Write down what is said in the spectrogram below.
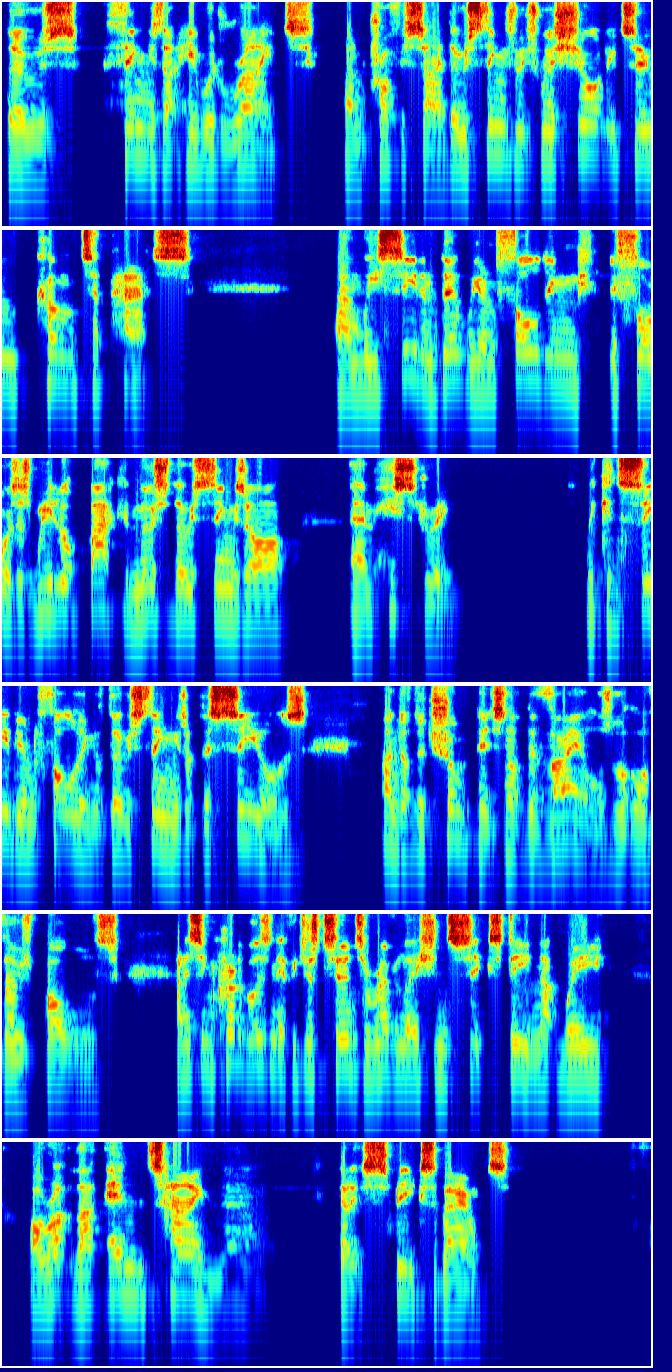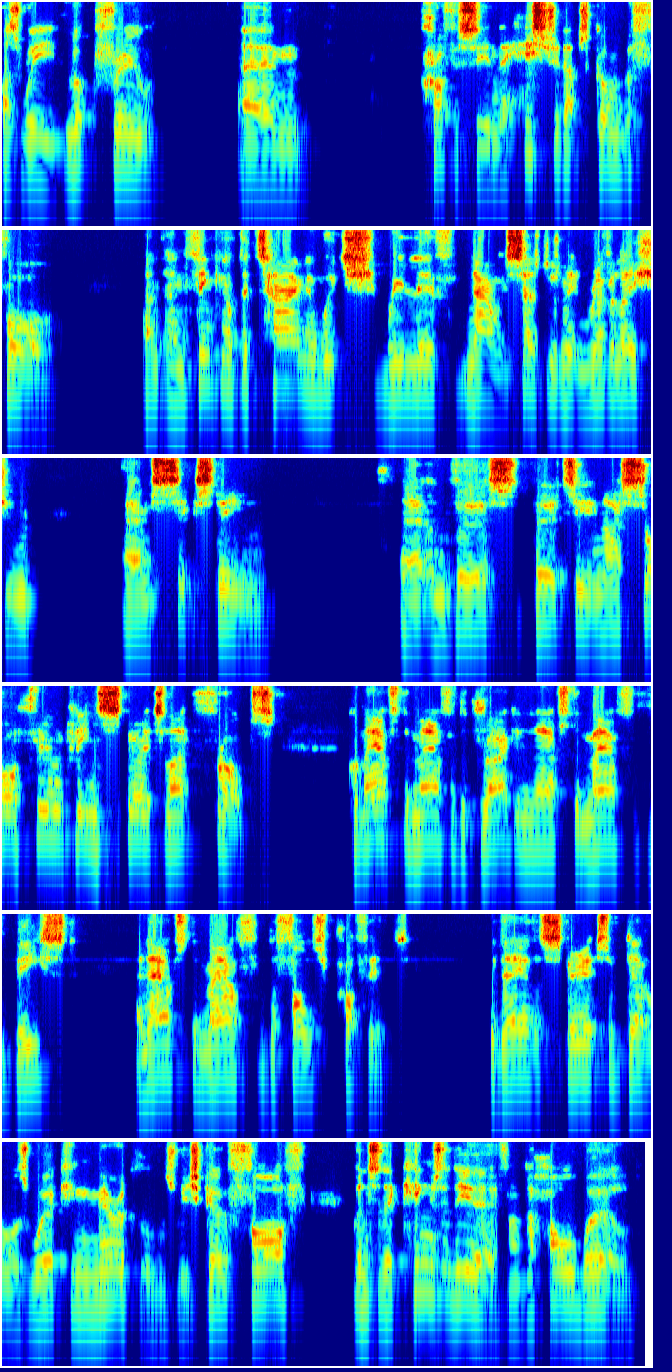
those things that He would write and prophesy, those things which were shortly to come to pass, and we see them, don't we, unfolding before us as we look back, and most of those things are um, history. We can see the unfolding of those things, of the seals and of the trumpets and of the vials or, or those bowls. And it's incredible, isn't it, if we just turn to Revelation 16, that we are at that end time now that it speaks about as we look through um, prophecy and the history that's gone before and, and thinking of the time in which we live now. It says, doesn't it, in Revelation um, 16 uh, and verse 13, and I saw three unclean spirits like frogs come out of the mouth of the dragon and out of the mouth of the beast and out of the mouth of the false prophet. For they are the spirits of devils working miracles, which go forth unto the kings of the earth and the whole world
